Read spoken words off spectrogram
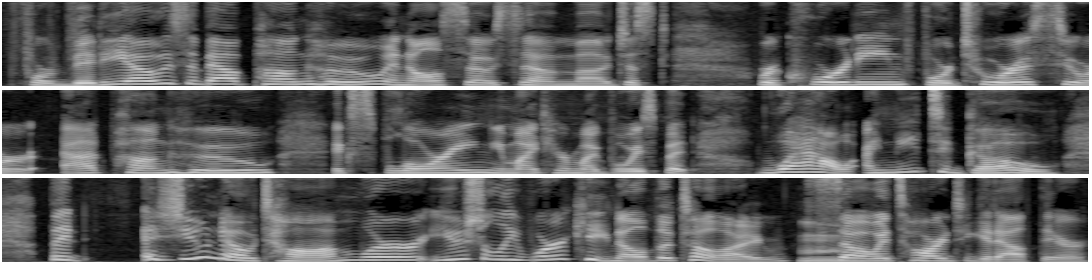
for videos about Penghu and also some uh, just recording for tourists who are at Penghu exploring. You might hear my voice, but wow, I need to go. But as you know, Tom, we're usually working all the time. Hmm. So it's hard to get out there.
